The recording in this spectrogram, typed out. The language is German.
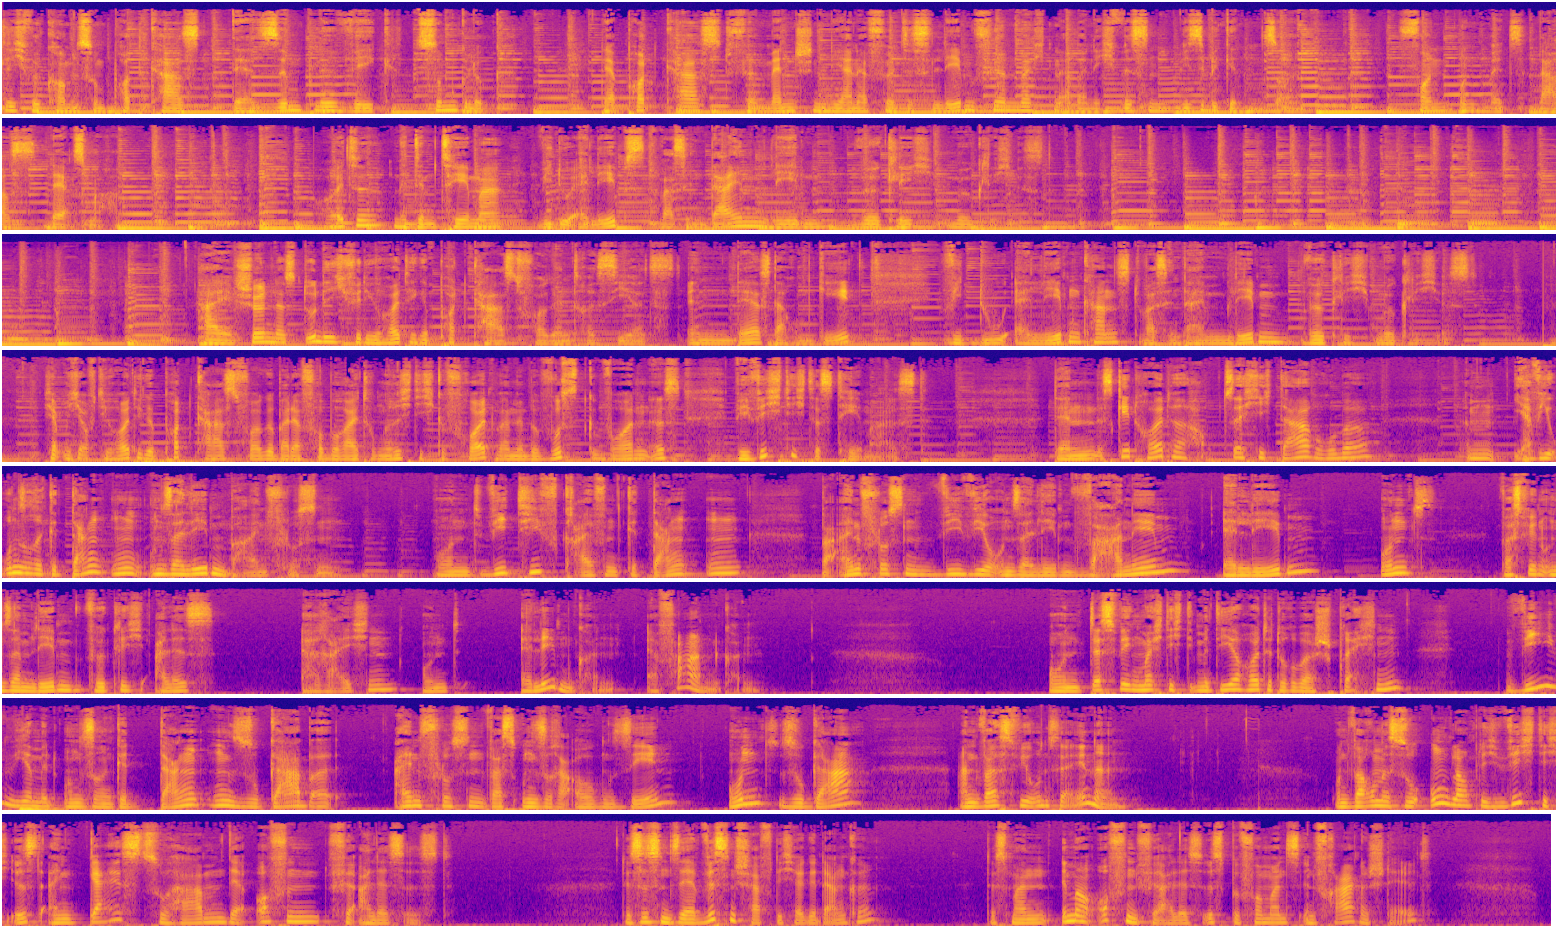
Herzlich willkommen zum Podcast Der simple Weg zum Glück. Der Podcast für Menschen, die ein erfülltes Leben führen möchten, aber nicht wissen, wie sie beginnen sollen. Von und mit Lars Lersmacher. Heute mit dem Thema, wie du erlebst, was in deinem Leben wirklich möglich ist. Hi, schön, dass du dich für die heutige Podcast-Folge interessierst, in der es darum geht, wie du erleben kannst, was in deinem Leben wirklich möglich ist. Ich habe mich auf die heutige Podcast-Folge bei der Vorbereitung richtig gefreut, weil mir bewusst geworden ist, wie wichtig das Thema ist. Denn es geht heute hauptsächlich darüber, ähm, ja, wie unsere Gedanken unser Leben beeinflussen und wie tiefgreifend Gedanken beeinflussen, wie wir unser Leben wahrnehmen, erleben und was wir in unserem Leben wirklich alles erreichen und erleben können, erfahren können. Und deswegen möchte ich mit dir heute darüber sprechen, wie wir mit unseren Gedanken sogar beeinflussen, was unsere Augen sehen und sogar an was wir uns erinnern und warum es so unglaublich wichtig ist, einen Geist zu haben, der offen für alles ist. Das ist ein sehr wissenschaftlicher Gedanke, dass man immer offen für alles ist, bevor man es in Frage stellt.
